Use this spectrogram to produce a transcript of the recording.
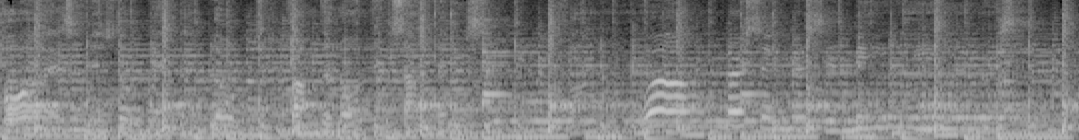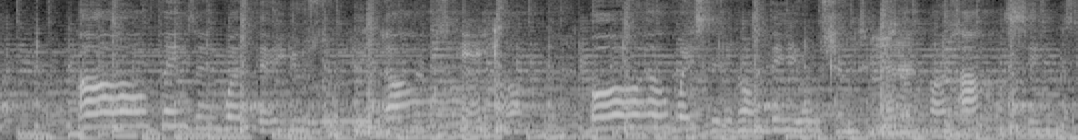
Poison is the wind that blows from the north and south and east. Whoa, oh, mercy, mercy me. All things ain't what they used to be now. Oil wasted on the oceans and on our seas.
